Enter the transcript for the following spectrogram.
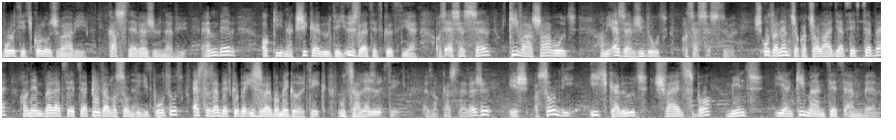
volt egy kolozsvári Kastner Vezső nevű ember, akinek sikerült egy üzletet kötnie az SS-szel, kivásárolt, ami ezer zsidót az SS-től és oda nem csak a családját tette be, hanem beletette például a Szondini pótot, ezt az embert kb. Izraelban megölték, utcán lelőtték ez a Kastelvezső, és a Szondi így került Svájcba, mint ilyen kimentett ember,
